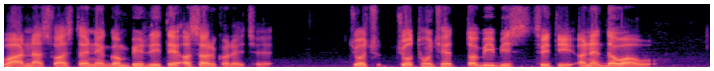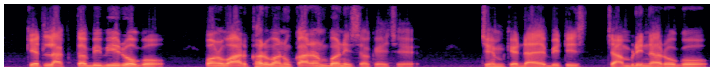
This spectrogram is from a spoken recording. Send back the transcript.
વાળના સ્વાસ્થ્યને ગંભીર રીતે અસર કરે છે. ચોથ- છે તબીબી સ્થિતિ અને દવાઓ. કેટલાક તબીબી રોગો પણ વાર ખરવાનું કારણ બની શકે છે. જેમ કે ડાયાબિટીસ, ચામડીના રોગો,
